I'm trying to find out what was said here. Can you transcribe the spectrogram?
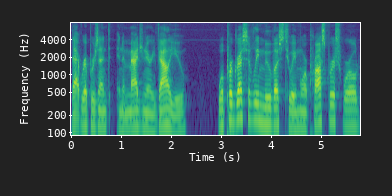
that represent an imaginary value will progressively move us to a more prosperous world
